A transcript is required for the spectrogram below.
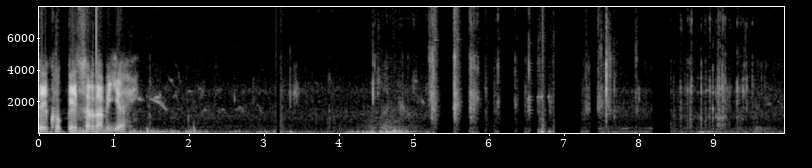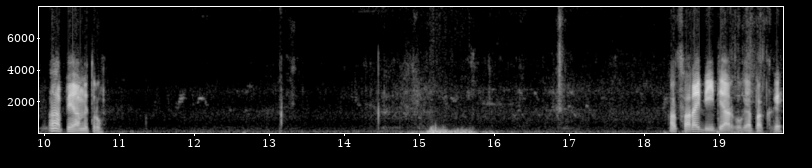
ਦੇਖੋ ਕੇਸਰ ਦਾ ਬੀ ਆ ਇਹ। ਆ ਪਿਆ ਮਿੱਤਰੋ। ਆ ਸਾਰਾ ਹੀ ਬੀ ਤਿਆਰ ਹੋ ਗਿਆ ਪੱਕ ਕੇ।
